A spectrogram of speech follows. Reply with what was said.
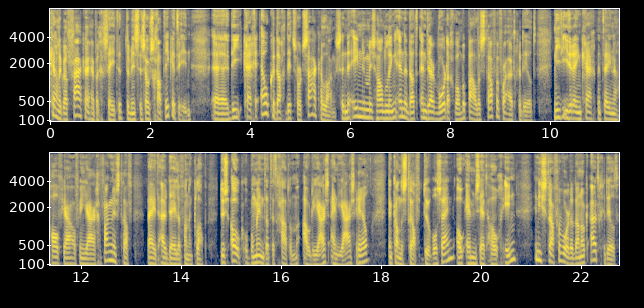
kennelijk wat vaker hebben gezeten... tenminste zo schat ik het in... Uh, die krijgen elke dag dit soort zaken langs. En de ene mishandeling en de dat... en daar wordt worden gewoon bepaalde straffen voor uitgedeeld. Niet iedereen krijgt meteen een half jaar of een jaar gevangenisstraf... bij het uitdelen van een klap. Dus ook op het moment dat het gaat om oudejaars, eindejaarsrel... dan kan de straf dubbel zijn. OM zet hoog in. En die straffen worden dan ook uitgedeeld.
